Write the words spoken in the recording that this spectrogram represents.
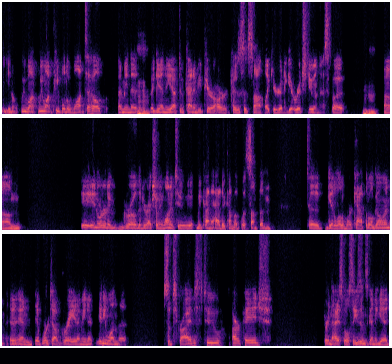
you know, we want we want people to want to help. I mean, it, Mhm. again, you have to kind of be pure heart because it's not like you're going to get rich doing this, but Mhm. um, in order to grow the direction we wanted to, we, we kind of had to come up with something to get a little more capital going, and, and it worked out great. I mean, anyone that subscribes to our page during the high school season is going to get,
